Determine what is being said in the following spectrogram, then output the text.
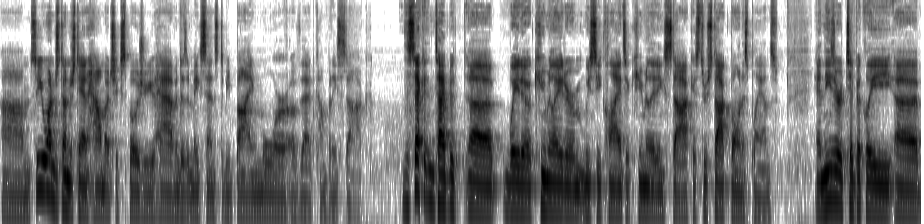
Um, so you want to just understand how much exposure you have and does it make sense to be buying more of that company stock. The second type of uh, way to accumulate, or we see clients accumulating stock, is through stock bonus plans. And these are typically uh,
